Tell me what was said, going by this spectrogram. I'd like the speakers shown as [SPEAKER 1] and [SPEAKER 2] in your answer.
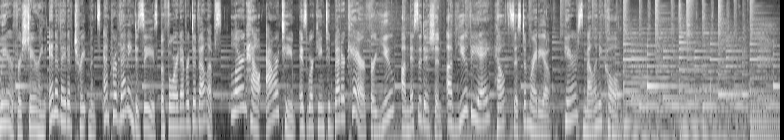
[SPEAKER 1] We're for sharing innovative treatments and preventing disease before it ever develops. Learn how our team is working to better care for you on this edition of UVA Health System Radio. Here's Melanie Cole.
